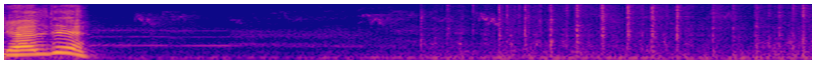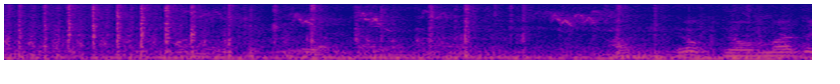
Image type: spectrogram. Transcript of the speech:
Geldi. Yok normalde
